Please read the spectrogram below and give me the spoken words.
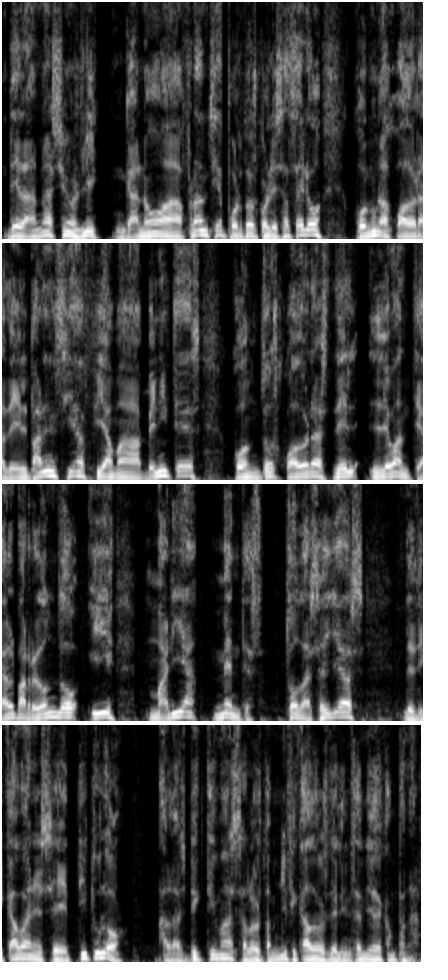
de la Nations League. Ganó a Francia por dos goles a cero con una jugadora del Valencia, Fiamma Benítez, con dos jugadoras del Levante, Alba Redondo y María Méndez. Todas ellas dedicaban ese título a las víctimas, a los damnificados del incendio de Campanar.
